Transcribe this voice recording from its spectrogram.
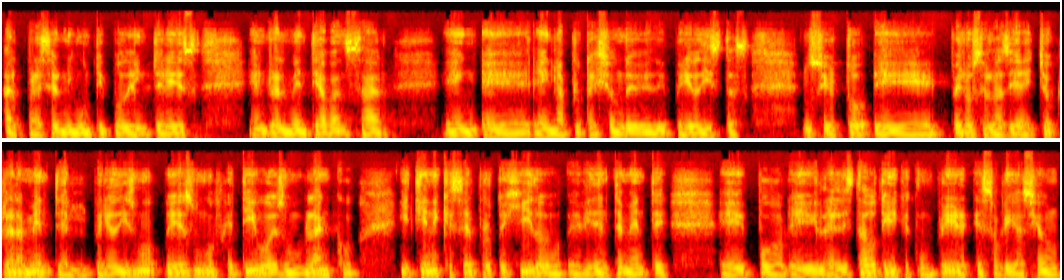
al parecer ningún tipo de interés en realmente avanzar en, eh, en la protección de, periodistas, ¿no es cierto? Eh, pero se lo ha dicho claramente, el periodismo es un objetivo, es un blanco y tiene que ser protegido, evidentemente, por el, el Estado tiene que cumplir esa obligación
